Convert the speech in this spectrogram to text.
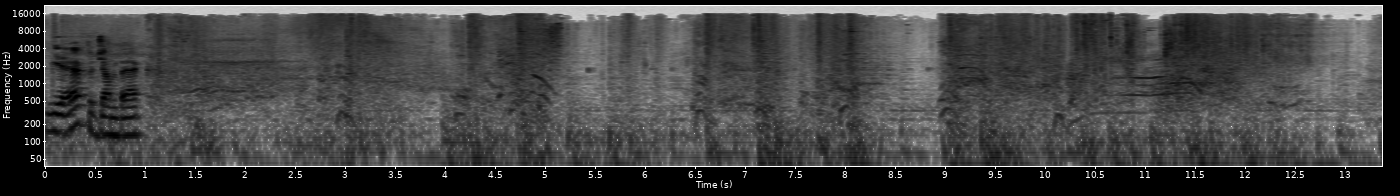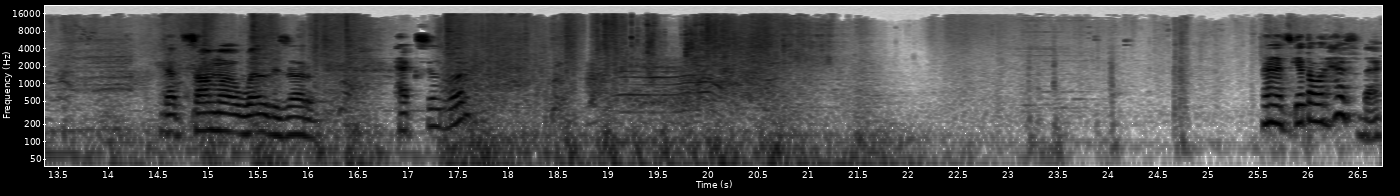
Yeah, I have to jump back. Got some uh, well-deserved hacksilver. And let's get our health back.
